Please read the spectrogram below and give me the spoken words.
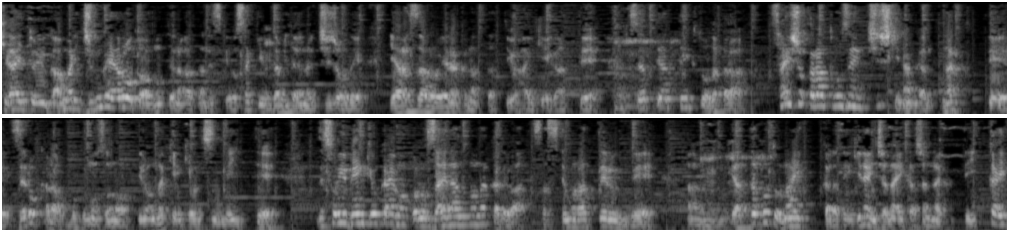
嫌いというか、あんまり自分がやろうとは思ってなかったんですけど、さっき言ったみたいな事情でやらざるを得なくなったっていう背景があって、うん、そうやってやっていくと、だから、最初から当然知識なんかなくて、ゼロから僕もそのいろんな経験を積んでいって、でそういう勉強会もこの財団の中ではさせてもらってるんで、あの、うん、やったことないからできないんじゃないかじゃなくて、一回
